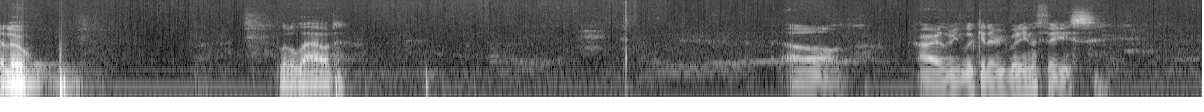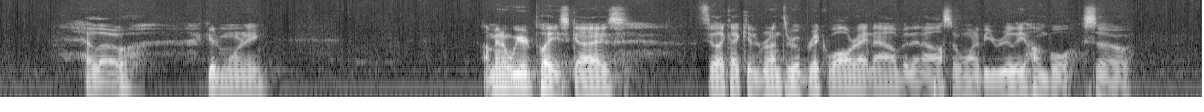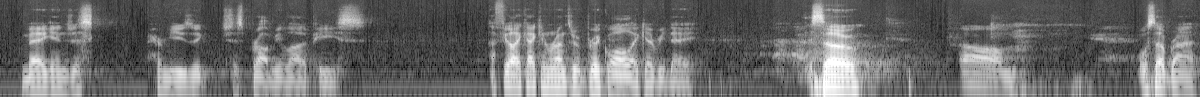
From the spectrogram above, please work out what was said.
Hello. A little loud. Um, all right, let me look at everybody in the face. Hello. Good morning. I'm in a weird place, guys. I feel like I could run through a brick wall right now, but then I also want to be really humble. So, Megan just, her music just brought me a lot of peace. I feel like I can run through a brick wall like every day. So, um, what's up, Brian?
